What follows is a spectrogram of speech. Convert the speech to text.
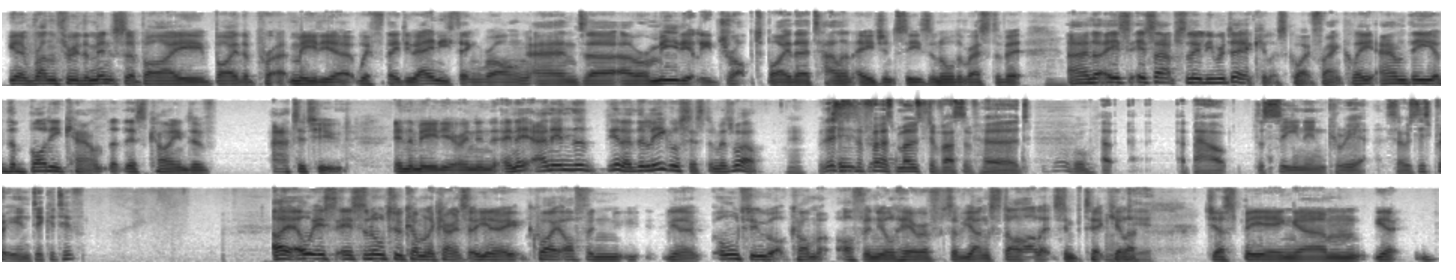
you know, run through the mincer by by the media if they do anything wrong, and uh, are immediately dropped by their talent agencies and all the rest of it. Mm-hmm. And it's it's absolutely ridiculous, quite frankly. And the the body count that this kind of attitude in the media and in, in it, and in the you know the legal system as well. Yeah. this is the first most of us have heard uh, about the scene in Korea. So is this pretty indicative? I, oh, it's it's an all too common occurrence. You know, quite often, you know, all too com- often you'll hear of sort of young starlets in particular oh just being, um, you know,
